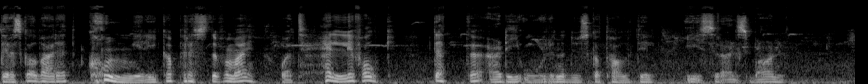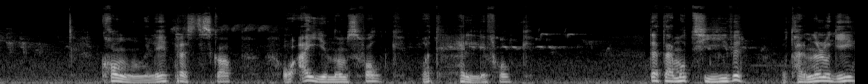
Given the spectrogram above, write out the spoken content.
Dere skal være et kongerike av prester for meg, og et hellig folk. Dette er de ordene du skal tale til Israels barn. Kongelig presteskap og eiendomsfolk og et hellig folk. Dette er motiver og terminologi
